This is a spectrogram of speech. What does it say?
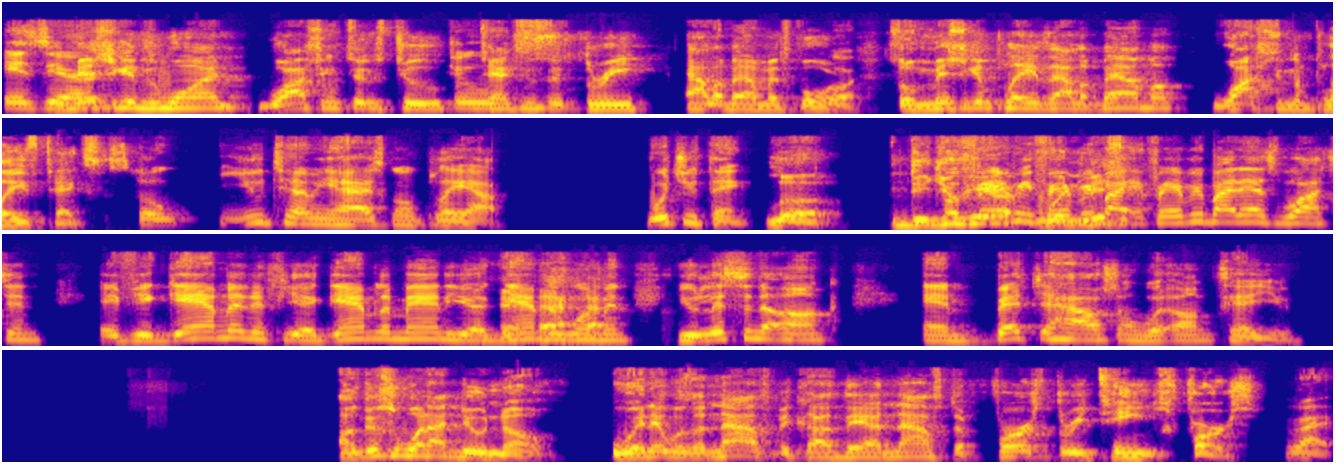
Is there? Michigan's one, Washington's two, Two. Texas is three, Alabama is four. Four. So Michigan plays Alabama, Washington plays Texas. So you tell me how it's going to play out. What you think? Look, did you for, hear every, for everybody, Michi- for everybody that's watching, if you're gambling, if you're a gambling man, or you're a gambling woman, you listen to Unc and bet your house on what Unc tell you. Oh, this is what I do know. When it was announced, because they announced the first three teams first Right.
